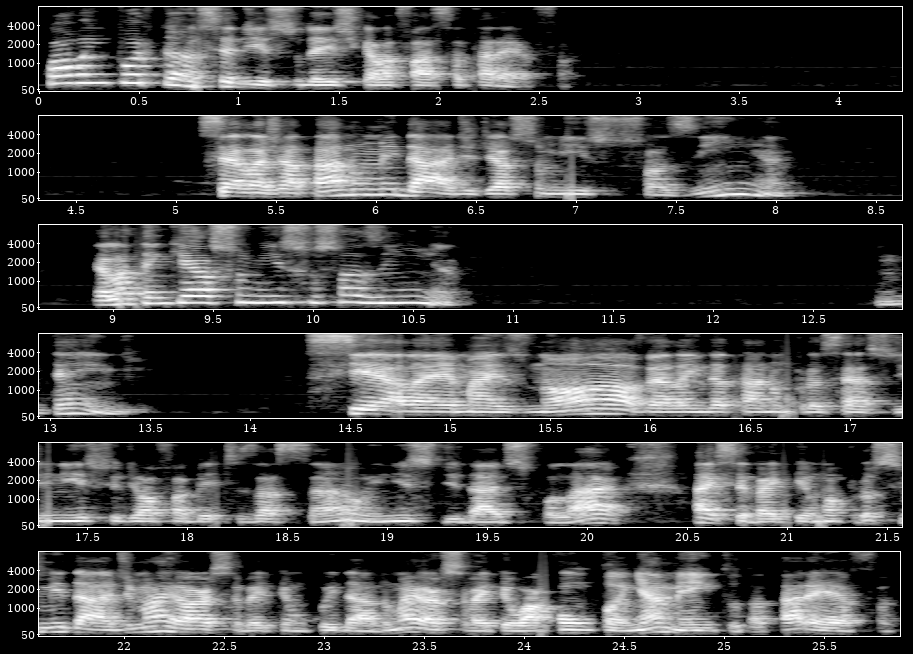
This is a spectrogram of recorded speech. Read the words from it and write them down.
qual a importância disso desde que ela faça a tarefa? Se ela já está numa idade de assumir isso sozinha, ela tem que assumir isso sozinha. Entende? Se ela é mais nova, ela ainda está num processo de início de alfabetização, início de idade escolar, aí você vai ter uma proximidade maior, você vai ter um cuidado maior, você vai ter o acompanhamento da tarefa,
